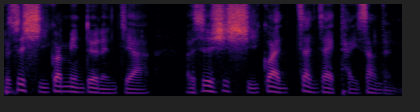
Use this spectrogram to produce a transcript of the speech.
不是习惯面对人家，而是去习惯站在台上的你。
